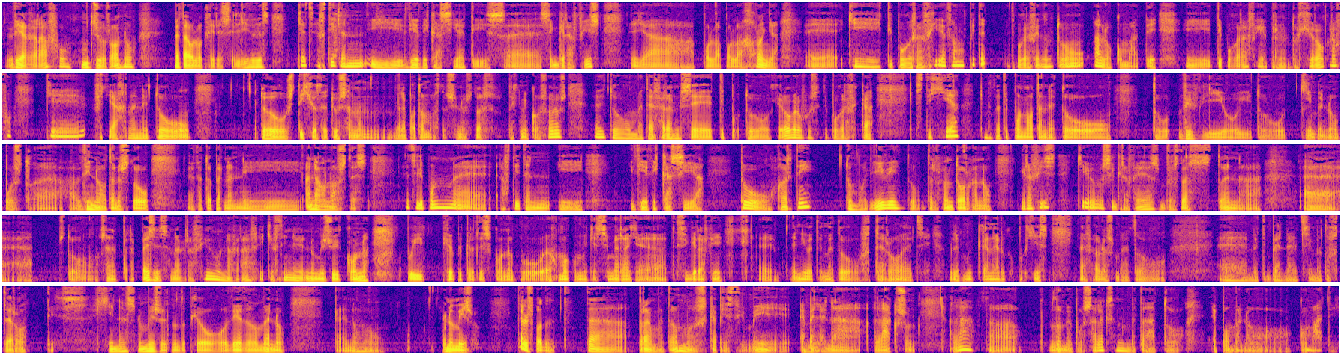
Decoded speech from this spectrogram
διαγράφω, μουτζουρώνω, πετάω ολόκληρες σελίδες. Και έτσι αυτή ήταν η διαδικασία της ε, συγγραφής για πολλά πολλά χρόνια. Ε, και η τυπογραφία θα μου πείτε η τυπογραφία ήταν το άλλο κομμάτι. Η τυπογραφία έπαιρνε το χειρόγραφο και φτιάχνανε το το στοιχείο θετούσαν, δεν απατώμε αυτός είναι ο τεχνικός όρος, δηλαδή το μετέφεραν σε τυπο, το χειρόγραφο σε τυπογραφικά στοιχεία και μετά τυπωνόταν το, το βιβλίο ή το κείμενο όπως το δινόταν στο, ε, θα το έπαιρναν οι αναγνώστες. Έτσι λοιπόν ε, αυτή ήταν η, η διαδικασία. του χαρτί το μολύβι, το, τέλος το όργανο γραφής και ο συγγραφέας μπροστά στο ένα, ε, στο, σε ένα τραπέζι, σε ένα γραφείο να γράφει και αυτή είναι νομίζω η εικόνα που η πιο επικρατής εικόνα που έχουμε ακόμη και σήμερα για τη συγγραφή. Ε, ενίοτε με το φτερό έτσι. Βλέπουμε και κανένα έργο εποχής ε, όλος με, το, ε, με την πένα έτσι με το φτερό της Χίνας. Νομίζω ήταν το πιο διαδεδομένο ενώ νομίζω. Τέλος πάντων, τα πράγματα όμως κάποια στιγμή έμελε να αλλάξουν. Αλλά θα δούμε πώς άλλαξαν μετά το επόμενο κομμάτι.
